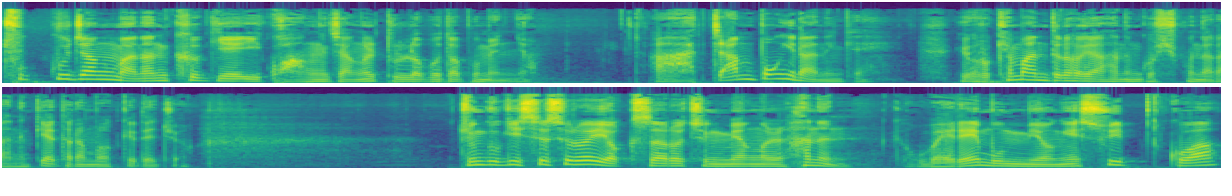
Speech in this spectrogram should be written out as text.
축구장만한 크기의 이 광장을 둘러보다 보면요. 아, 짬뽕이라는 게 이렇게 만들어야 하는 곳이구나라는 깨달음을 얻게 되죠. 중국이 스스로의 역사로 증명을 하는 그 외래 문명의 수입 과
